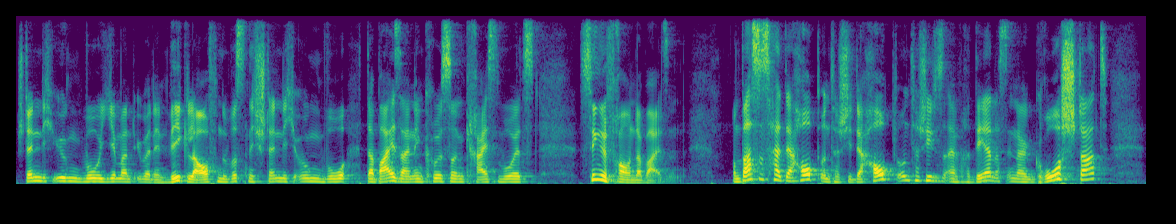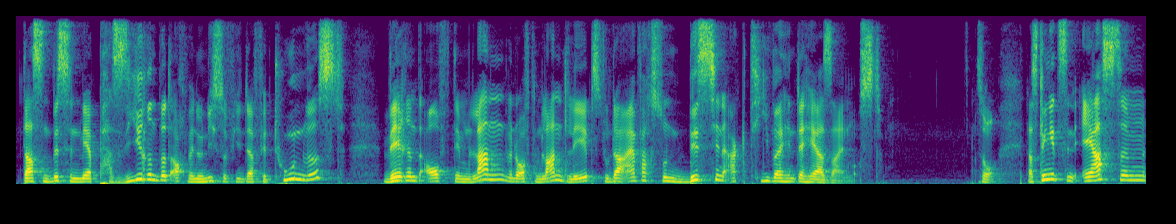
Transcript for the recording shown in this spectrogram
ständig irgendwo jemand über den Weg laufen. Du wirst nicht ständig irgendwo dabei sein in größeren Kreisen, wo jetzt Singlefrauen dabei sind. Und das ist halt der Hauptunterschied. Der Hauptunterschied ist einfach der, dass in der Großstadt das ein bisschen mehr passieren wird, auch wenn du nicht so viel dafür tun wirst. Während auf dem Land, wenn du auf dem Land lebst, du da einfach so ein bisschen aktiver hinterher sein musst. So, das klingt jetzt in, erstem,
